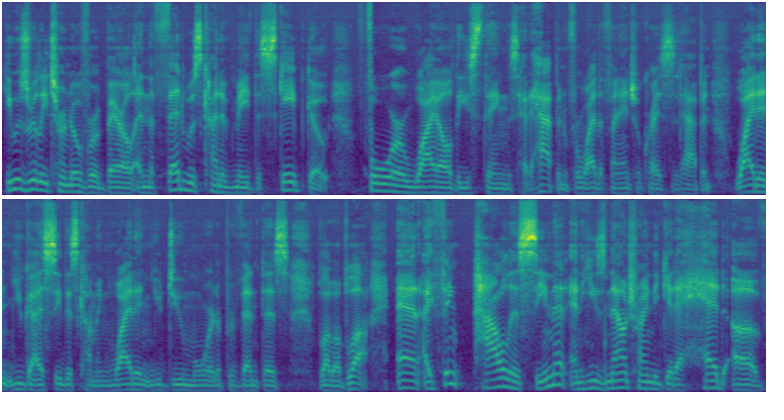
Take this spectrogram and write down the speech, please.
he was really turned over a barrel, and the Fed was kind of made the scapegoat for why all these things had happened, for why the financial crisis had happened. Why didn't you guys see this coming? Why didn't you do more to prevent this? Blah, blah, blah. And I think Powell has seen that and he's now trying to get ahead of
